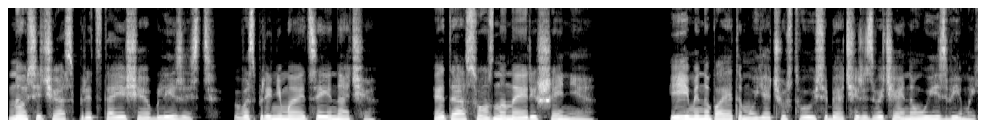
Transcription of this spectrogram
Но сейчас предстоящая близость воспринимается иначе. Это осознанное решение. И именно поэтому я чувствую себя чрезвычайно уязвимой.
